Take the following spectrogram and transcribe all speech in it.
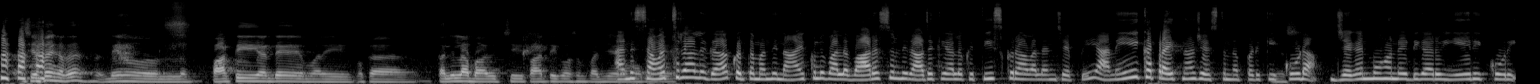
చెప్పాను కదా. నేను పార్టీ అంటే మరి ఒక తల్లిలా భావించి పార్టీ కోసం ఒకటి. సంవత్సరాలుగా కొంతమంది నాయకులు వాళ్ళ వారసుల్ని రాజకీయాల్లోకి తీసుకురావాలని చెప్పి అనేక ప్రయత్నాలు చేస్తున్నప్పటికీ కూడా జగన్మోహన్ రెడ్డి గారు ఏరి కోరి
